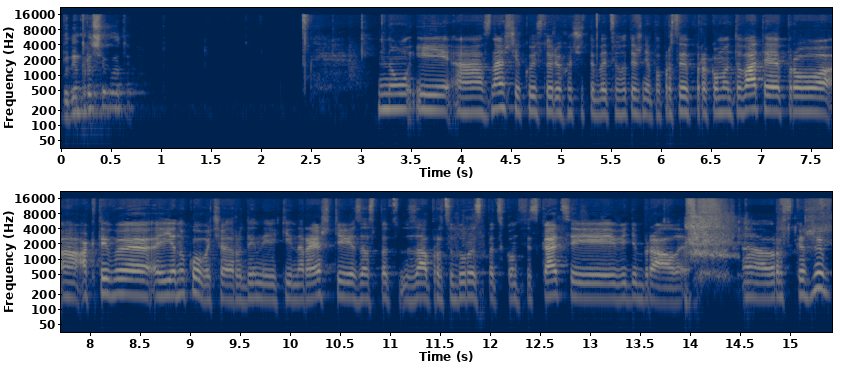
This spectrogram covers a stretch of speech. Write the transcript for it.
Будемо працювати. Ну і а, знаєш, яку історію хочу тебе цього тижня попросити прокоментувати про а, активи Януковича, родини, які нарешті за спец за процедурою спецконфіскації відібрали. А, розкажи,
